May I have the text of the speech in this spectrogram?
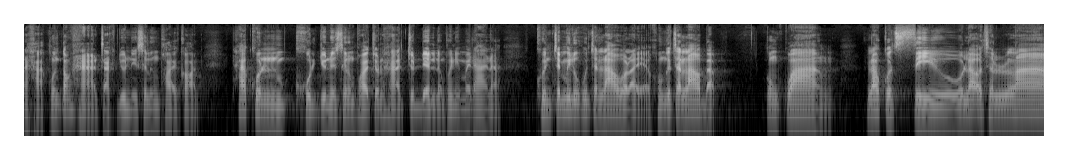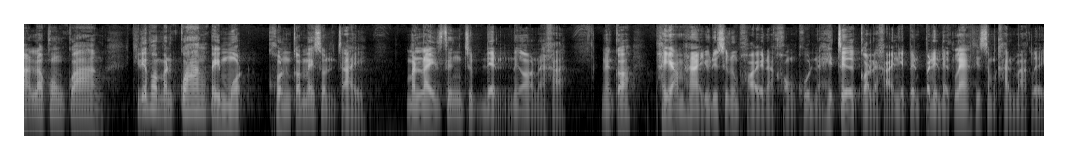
นะคะคุณต้องหาจาก unique selling point ก่อน ถ้าคุณขุด unique selling point จนหาจุดเด่นเรื่องพวกนี้ไม่ได้นะคุณจะไม่รู้คุณจะเล่าอะไรอะคุณก็จะเล่าแบบกว้างๆเล่ากดสิวเล่าอัลเทอร่าเล่ากว้างๆทีนี้พอมันกว้างไปหมดคนก็ไม่สนใจ มันไร้ซึ่งจุดเด่นเนื้อออกนะคะนั่นก็พยายามหา unique selling point นะของคุณนะให้เจอก่อนเลยค่ะอันนี้เป็นประเด็นแรกๆที่สำคัญมากเลย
